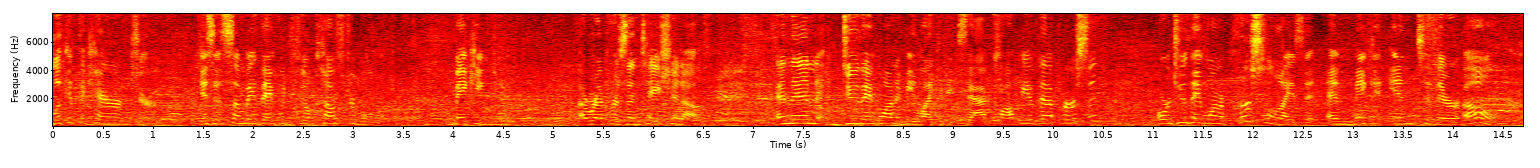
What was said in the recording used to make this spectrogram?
Look at the character. Is it somebody they would feel comfortable making a representation of? And then do they want to be like an exact copy of that person? Or do they want to personalize it and make it into their own?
